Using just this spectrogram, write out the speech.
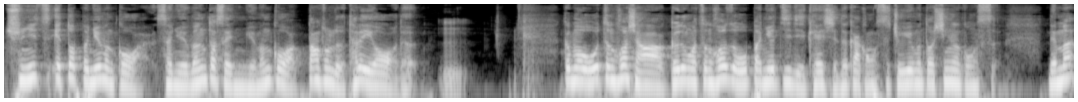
去年子一到八月份交个，十月份到十二月份交个，当中漏脱了一个号头。嗯咁么我正好想啊，搿辰光正好是我八月底离开前头家公司，九月份到新个公司。那么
